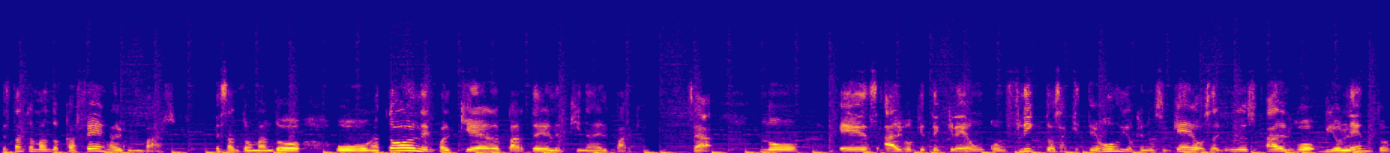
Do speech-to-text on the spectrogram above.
Están tomando café en algún bar, están tomando un atol en cualquier parte de la esquina del parque. O sea, no, es algo que te crea un conflicto, o sea, que te odio, que no sé qué, o sea, no es algo violento.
